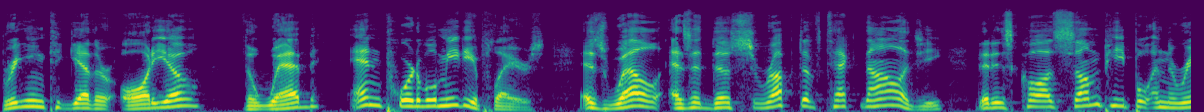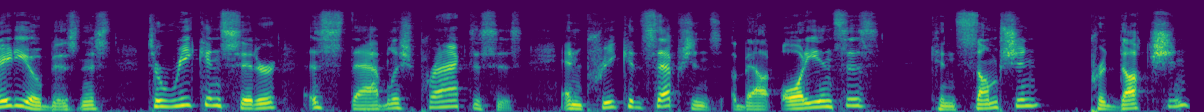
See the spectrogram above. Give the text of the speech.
bringing together audio, the web, and portable media players, as well as a disruptive technology that has caused some people in the radio business to reconsider established practices and preconceptions about audiences, consumption, production,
